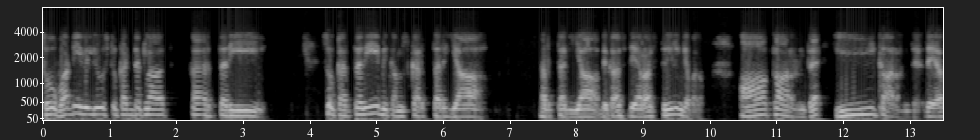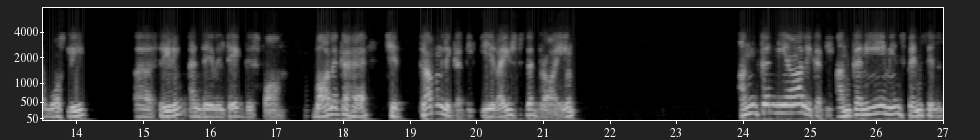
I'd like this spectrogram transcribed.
so what he will use to cut the cloth कर्तरी। सो कर्तरी बिकम्स कर्तरिया। कर्तरिया बिकॉज़ दे आर् आर् स्त्रीलिङ्गपदम् आकारान्त, ईकारान्त। दे आर् मोस्टली uh, स्त्रीलिंग and they will take this form बालकः चित्रं लिखति। इ रैट्स् द ड्रायिङ्ग् अङ्कन्या लिखति। अङ्कनी means pencil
